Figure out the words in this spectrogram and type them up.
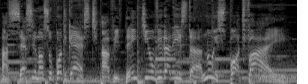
Acesse nosso podcast, A Vidente e o Vigarista, no Spotify.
